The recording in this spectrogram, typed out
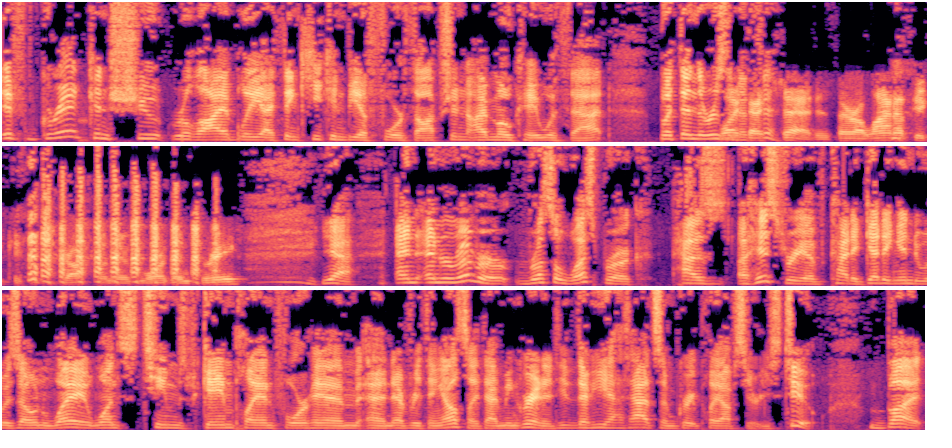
if Grant can shoot reliably, I think he can be a fourth option. I'm okay with that. but then there isn't like a I fifth. said, is there a lineup you can construct when there's more than three? Yeah, and and remember, Russell Westbrook has a history of kind of getting into his own way once teams game plan for him and everything else like that. I mean, granted, he, he has had some great playoff series too, but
